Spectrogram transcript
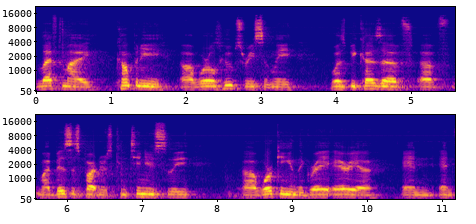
left my company, uh, World Hoops, recently was because of, of my business partners continuously uh, working in the gray area and, and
